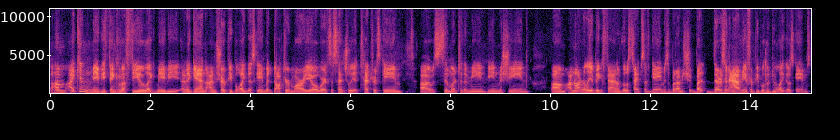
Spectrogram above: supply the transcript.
Um, I can maybe think of a few, like maybe, and again, I'm sure people like this game, but Dr. Mario, where it's essentially a Tetris game. Uh, it was similar to the Mean Bean Machine. Um, I'm not really a big fan of those types of games, but I'm sure, but there's an avenue for people who do like those games.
